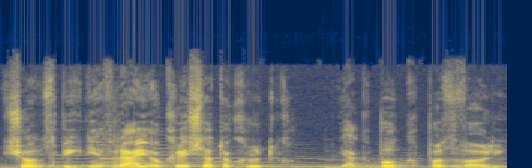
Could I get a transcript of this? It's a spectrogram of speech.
Ksiądz Zbigniew Raj określa to krótko. Jak Bóg pozwoli.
